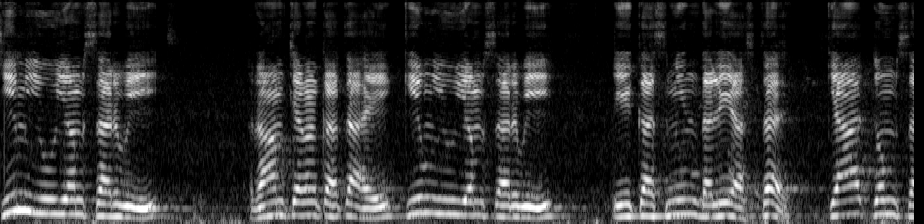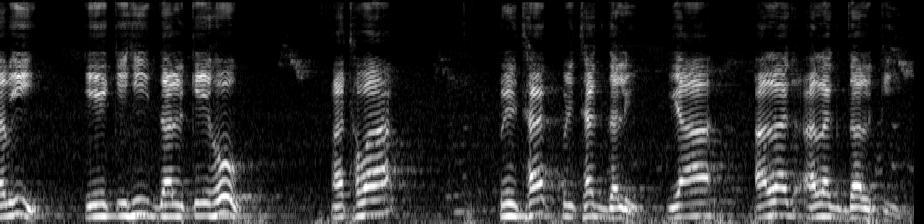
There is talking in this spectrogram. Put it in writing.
किम यूयम सर्वी, रामचरण कहता है, किम यूयम सर्वे एकस्मिन दले अस्त क्या तुम सभी एक ही दल के हो? अथवा पृथक पृथक दली या अलग अलग दल की?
